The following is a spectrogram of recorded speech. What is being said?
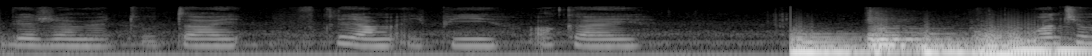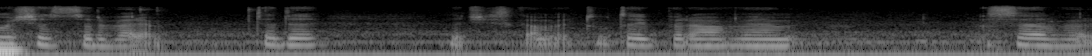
bierzemy tutaj, wklejamy IP, OK, łączymy się z serwerem, wtedy naciskamy tutaj prawym. Serwer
